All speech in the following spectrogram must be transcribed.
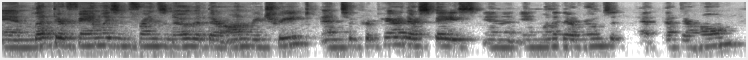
and let their families and friends know that they're on retreat and to prepare their space in, in one of their rooms at, at their home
